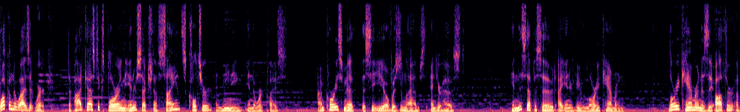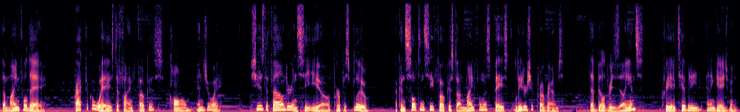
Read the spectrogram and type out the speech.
Welcome to Wise at Work, the podcast exploring the intersection of science, culture, and meaning in the workplace. I'm Corey Smith, the CEO of Wisdom Labs, and your host. In this episode, I interview Laurie Cameron. Laurie Cameron is the author of The Mindful Day Practical Ways to Find Focus, Calm, and Joy. She is the founder and CEO of Purpose Blue, a consultancy focused on mindfulness based leadership programs that build resilience, creativity, and engagement.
